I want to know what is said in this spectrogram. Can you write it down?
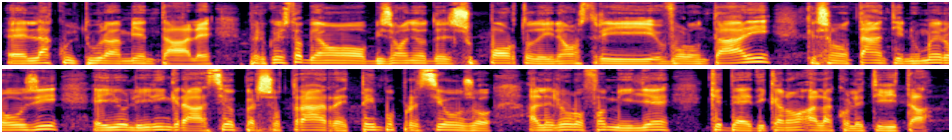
eh, la cultura ambientale. Per questo abbiamo bisogno del supporto dei nostri volontari che sono tanti e numerosi e io li ringrazio per sottrarre tempo prezioso alle loro famiglie che dedicano alla collettività.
